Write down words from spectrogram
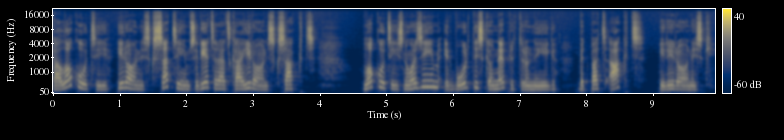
Kā lokūcija, ironisks sacījums ir iecerēts kā ironisks akts, Lokūcijas nozīme ir burtiska un nepretrunīga, bet pats akts ir ironiski,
